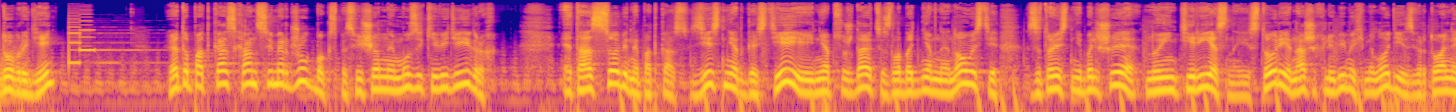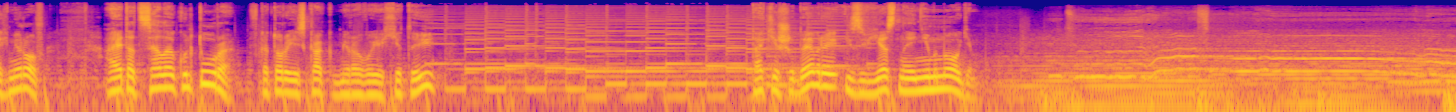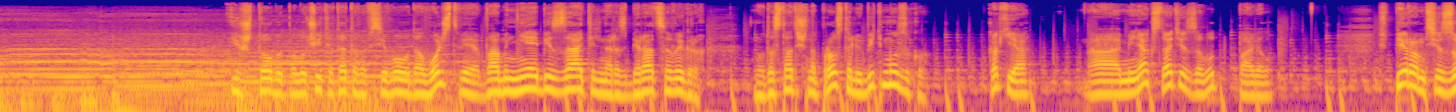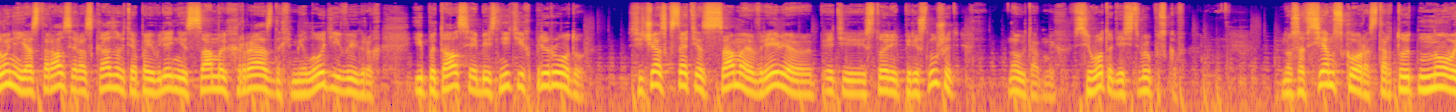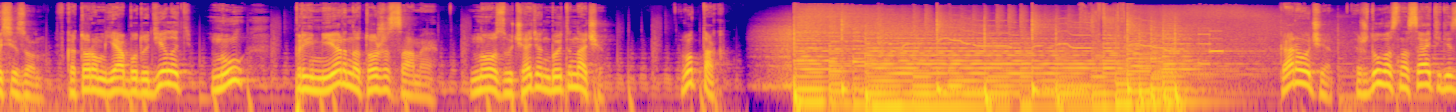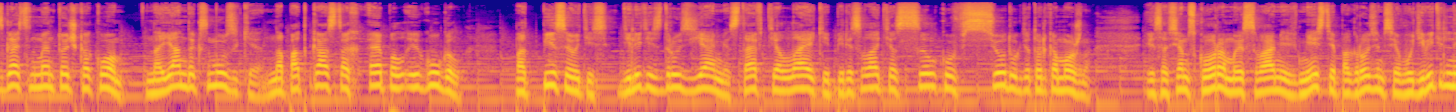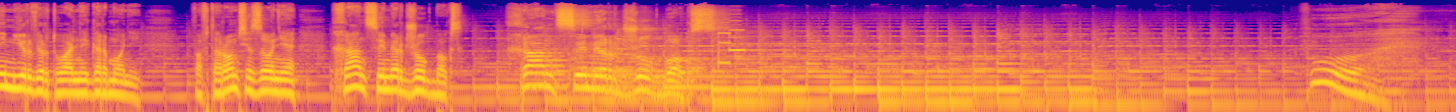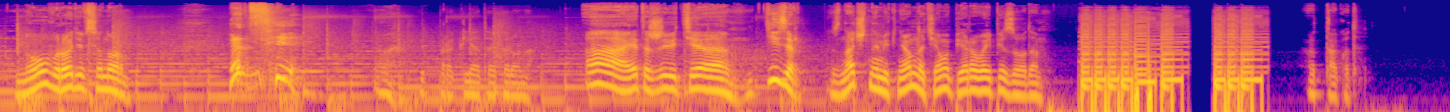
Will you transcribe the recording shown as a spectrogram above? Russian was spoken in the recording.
Добрый день. Это подкаст Hans Zimmer Jukebox, посвященный музыке в видеоиграх. Это особенный подкаст. Здесь нет гостей и не обсуждаются злободневные новости, зато есть небольшие, но интересные истории наших любимых мелодий из виртуальных миров. А это целая культура, в которой есть как мировые хиты, так и шедевры, известные немногим – И чтобы получить от этого всего удовольствие, вам не обязательно разбираться в играх. Ну, достаточно просто любить музыку. Как я. А меня, кстати, зовут Павел. В первом сезоне я старался рассказывать о появлении самых разных мелодий в играх и пытался объяснить их природу. Сейчас, кстати, самое время эти истории переслушать. Ну, там их всего-то 10 выпусков. Но совсем скоро стартует новый сезон, в котором я буду делать, ну, примерно то же самое. Но звучать он будет иначе. Вот так. Короче, жду вас на сайте disgustingman.com, на Яндекс Музыке, на подкастах Apple и Google. Подписывайтесь, делитесь с друзьями, ставьте лайки, пересылайте ссылку всюду, где только можно. И совсем скоро мы с вами вместе погрузимся в удивительный мир виртуальной гармонии – во втором сезоне Ханс Циммер Jukebox. Ханс Циммер Jukebox. Фу. Ну, вроде все норм. Ой, проклятая корона. А, это же ведь э, тизер. Значит, намекнем на тему первого эпизода. Вот так вот.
